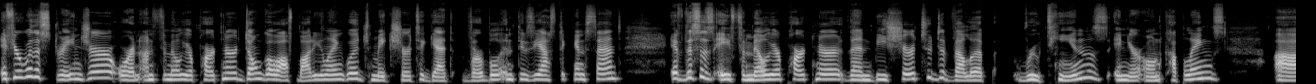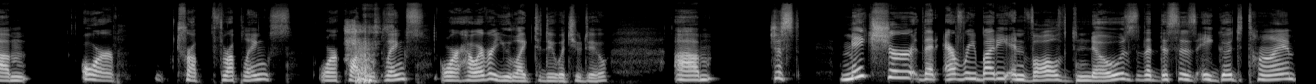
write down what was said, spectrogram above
If you're with a stranger or an unfamiliar partner, don't go off body language. Make sure to get verbal enthusiastic consent. If this is a familiar partner, then be sure to develop routines in your own couplings. Um, or trup, thruplings or quadruplings or however you like to do what you do. Um, just make sure that everybody involved knows that this is a good time.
